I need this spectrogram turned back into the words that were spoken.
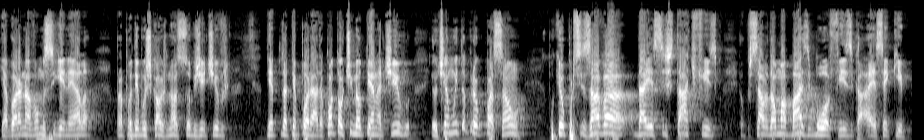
E agora nós vamos seguir nela para poder buscar os nossos objetivos dentro da temporada. Quanto ao time alternativo, eu tinha muita preocupação, porque eu precisava dar esse start físico, eu precisava dar uma base boa física a essa equipe.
